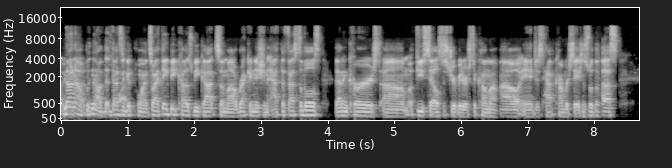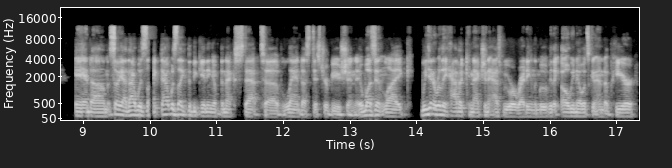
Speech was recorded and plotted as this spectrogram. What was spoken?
No, no, no, that, that's a good point. So I think because we got some uh, recognition at the festivals, that encouraged um, a few sales distributors to come out and just have conversations with us. And um, so yeah, that was like that was like the beginning of the next step to land us distribution. It wasn't like we didn't really have a connection as we were writing the movie. Like, oh, we know it's going to end up here.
